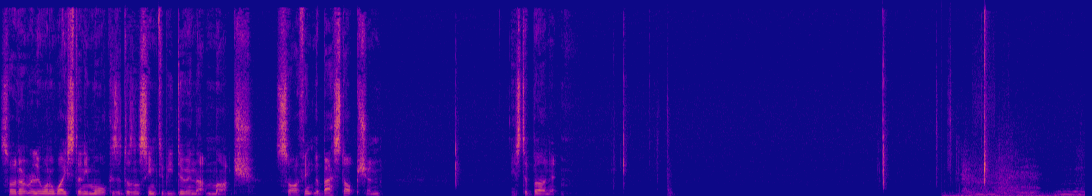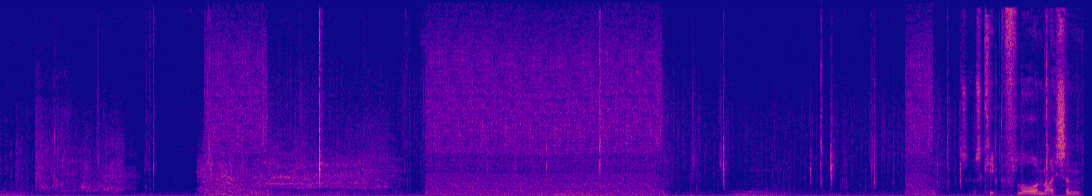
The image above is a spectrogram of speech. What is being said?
so I don't really want to waste any more because it doesn't seem to be doing that much. So I think the best option is to burn it. Keep the floor nice and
